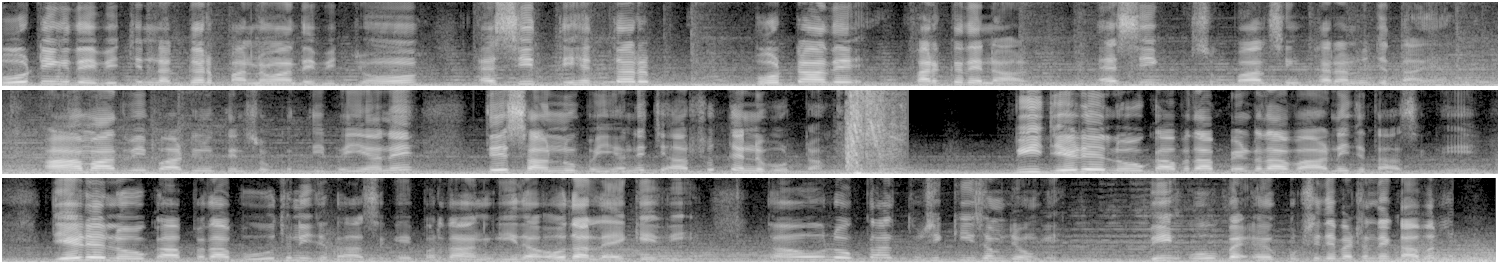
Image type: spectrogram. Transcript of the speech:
VOTING ਦੇ ਵਿੱਚ, ਨਗਰ ਪਾਨਵਾਂ ਦੇ ਵਿੱਚੋਂ ਅਸੀਂ 73 ਵੋਟਾਂ ਦੇ ਫ਼ਰਕ ਦੇ ਨਾਲ ਅਸੀਂ ਸੁਖਪਾਲ ਸਿੰਘ ਖਹਿਰਾ ਨੂੰ ਜਿਤਾਇਆ। ਆਮ ਆਦਮੀ ਪਾਰਟੀ ਨੂੰ 331 ਪਈਆਂ ਨੇ ਤੇ ਸਾਨੂੰ ਪਈਆਂ ਨੇ 403 ਵੋਟਾਂ। ਵੀ ਜਿਹੜੇ ਲੋਕ ਆਪਦਾ ਪਿੰਡ ਦਾ ਵਾਰਡ ਨਹੀਂ ਜਿਤਾ ਸਕੇ, ਜਿਹੜੇ ਲੋਕ ਆਪਦਾ ਬੂਥ ਨਹੀਂ ਜਿਤਾ ਸਕੇ, ਪ੍ਰਧਾਨਗੀ ਦਾ ਉਹਦਾ ਲੈ ਕੇ ਵੀ, ਤਾਂ ਉਹ ਲੋਕਾਂ, ਤੁਸੀਂ ਕੀ ਸਮਝੋਗੇ? ਵੀ ਉਹ ਬੈ- ਅਹ ਕੁਰਸੀ ਤੇ ਬੈਠਣ ਦੇ ਕਾਬਿਲ?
